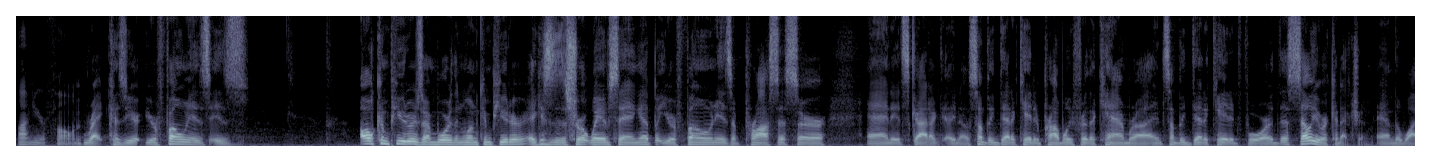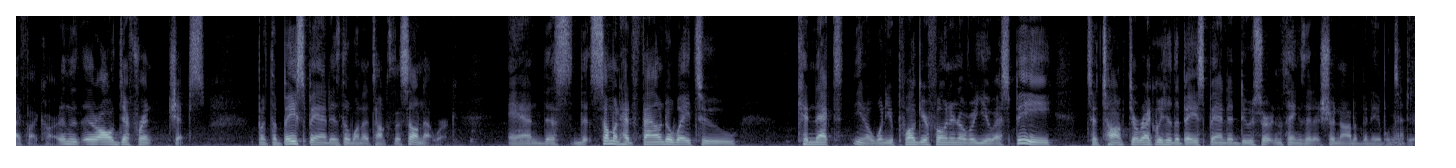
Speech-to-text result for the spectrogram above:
on your phone. Right, because your, your phone is, is all computers are more than one computer. I guess is a short way of saying it, but your phone is a processor and it's got a, you know something dedicated probably for the camera and something dedicated for the cellular connection and the Wi-Fi card. And they're all different chips. But the baseband is the one that talks to the cell network. And this, this someone had found a way to connect, you know, when you plug your phone in over USB, to talk directly to the baseband and do certain things that it should not have been able yeah. to do.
